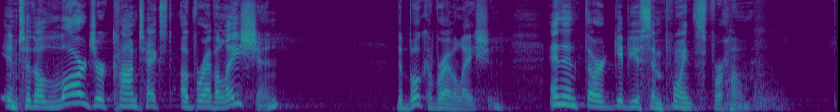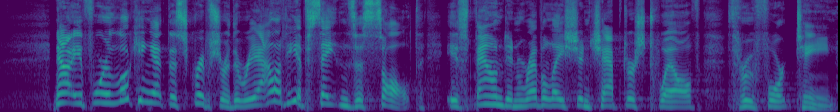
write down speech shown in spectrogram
into the larger context of Revelation, the book of Revelation. And then, third, give you some points for home. Now, if we're looking at the scripture, the reality of Satan's assault is found in Revelation chapters 12 through 14.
